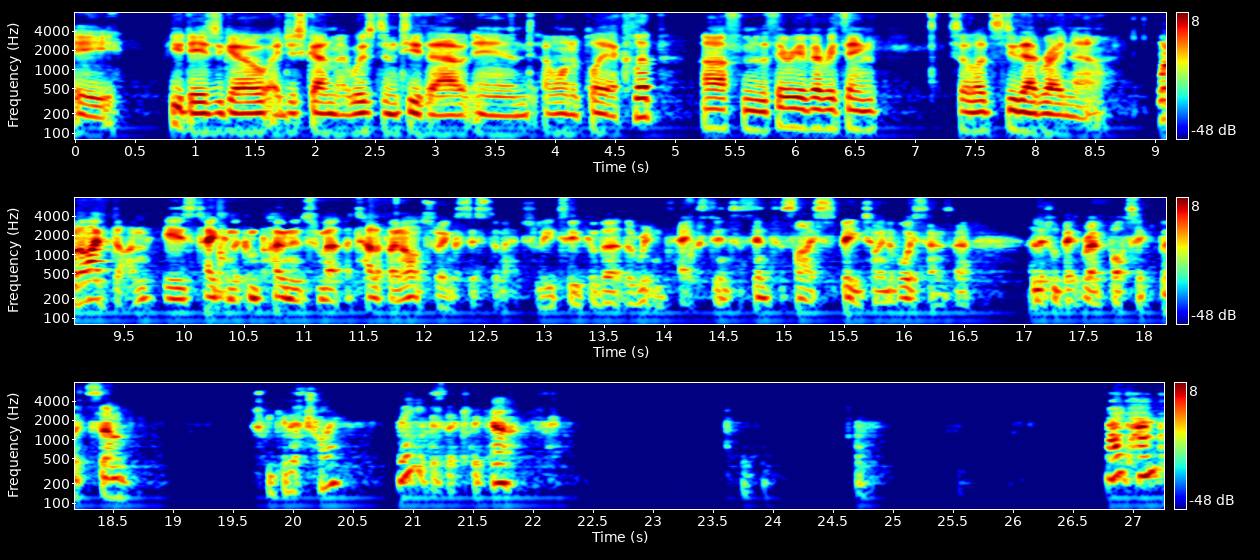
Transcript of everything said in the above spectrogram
a few days ago. I just got my wisdom teeth out, and I want to play a clip uh, from The Theory of Everything. So let's do that right now. What I've done is taken the components from a, a telephone answering system actually to convert the written text into synthesized speech. I mean, the voice sounds a, a little bit robotic, but um, should we give it a try? Great. Is there a clicker? Right hand.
